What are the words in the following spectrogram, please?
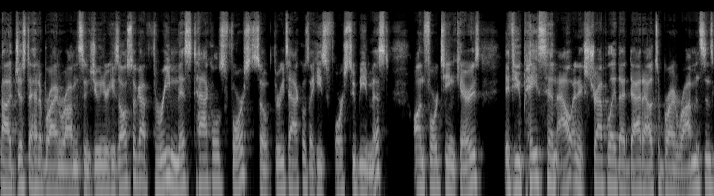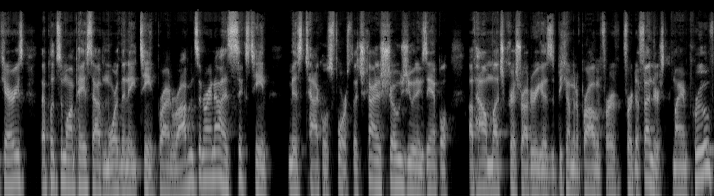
uh, just ahead of Brian Robinson Jr. He's also got three missed tackles forced, so three tackles that he's forced to be missed on 14 carries. If you pace him out and extrapolate that data out to Brian Robinson's carries, that puts him on pace to have more than 18. Brian Robinson right now has 16 missed tackles forced. That kind of shows you an example of how much Chris Rodriguez is becoming a problem for, for defenders. My improve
